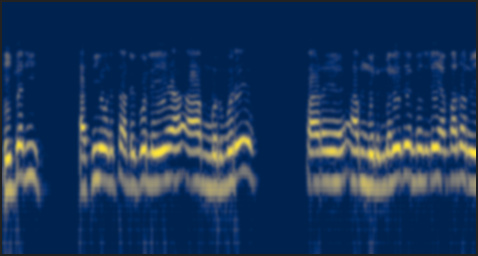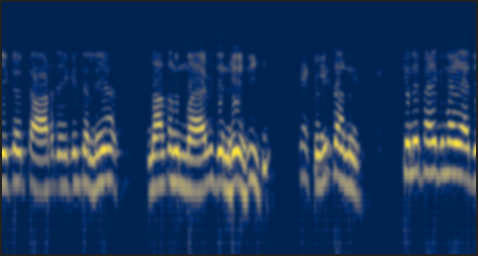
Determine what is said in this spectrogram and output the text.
ਠੀਕ ਆ ਜੀ ਅਸੀਂ ਹੁਣ ਤੁਹਾਡੇ ਕੋਲ ਇਹ ਆ ਆ ਮੁਰਮੁਰੇ ਪਰ ਆ ਮੁਰਮੁਰੇ ਦੇ ਬਦਲੇ ਆਪਾਂ ਤੁਹਾਨੂੰ ਇੱਕ ਕਾਰਡ ਦੇ ਕੇ ਚੱਲੇ ਆ ਨਾਲ ਤੁਹਾਨੂੰ ਮਾਇਆ ਵੀ ਦੇਣੀ ਇਹਦੀ ਕਿਉਂਕਿ ਤੁਹਾਨੂੰ ਕਿੰਨੇ ਪੈਸੇ ਕਮਾਏ ਅੱਜ?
